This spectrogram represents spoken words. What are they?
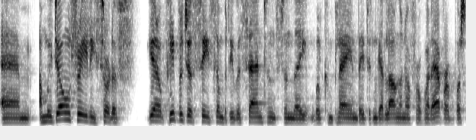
Um, and we don't really sort of you know, people just see somebody was sentenced and they will complain they didn't get long enough or whatever. But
